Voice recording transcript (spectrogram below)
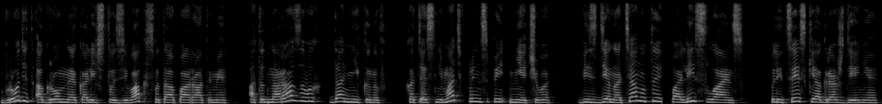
бродит огромное количество зевак с фотоаппаратами, от одноразовых до никонов, хотя снимать в принципе нечего – Везде натянуты police lines, полицейские ограждения,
